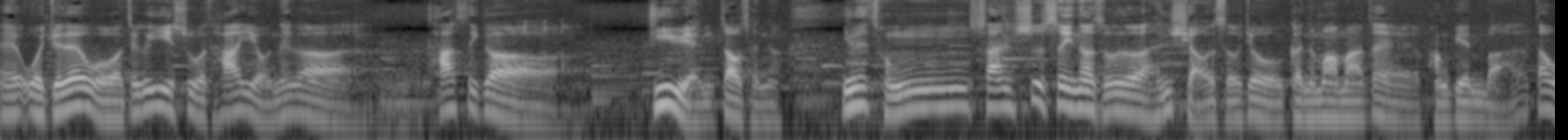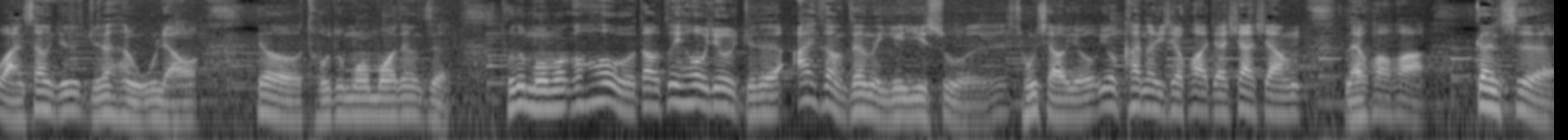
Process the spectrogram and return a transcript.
哎，我觉得我这个艺术，它有那个，它是一个机缘造成的。因为从三四岁那时候很小的时候，就跟着妈妈在旁边吧。到晚上就是觉得很无聊，就涂涂摸摸这样子，涂涂摸摸过后，到最后就觉得爱上这样的一个艺术。从小又又看到一些画家下乡来画画，更是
